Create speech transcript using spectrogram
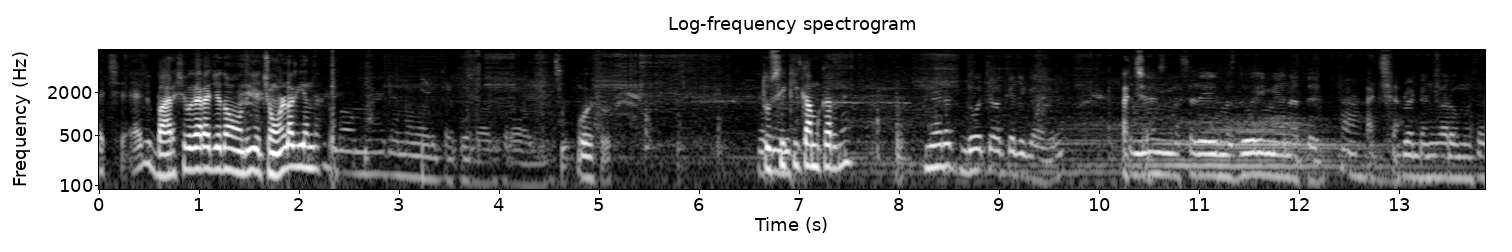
ਅੱਛਾ ਇਹ ਵੀ ਬਾਰਿਸ਼ ਵਗੈਰਾ ਜਦੋਂ ਆਉਂਦੀ ਹੈ ਚੋਣ ਲੱਗ ਜਾਂਦਾ ਬਾ ਮੈਂ ਕਹਿੰਦਾ ਵਾਲੀ ਤੱਕ ਇਲਾਜ ਕਰਾਇਆ ਓਏ ਹੋਏ ਤੁਸੀਂ ਕੀ ਕੰਮ ਕਰਦੇ मेरे दो चौके लगा हुए अच्छा मसले मजदूरी मेहनत ਅੱਛਾ बड़े डंगर और मसले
